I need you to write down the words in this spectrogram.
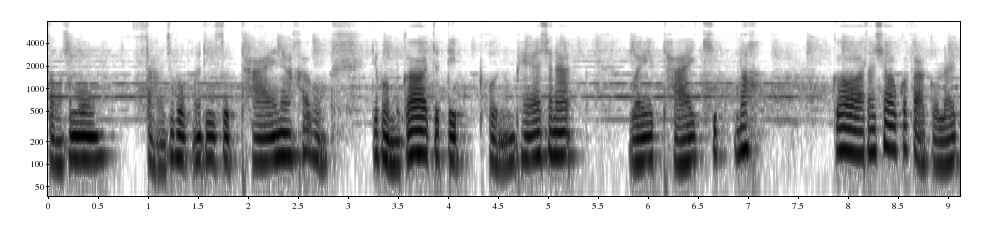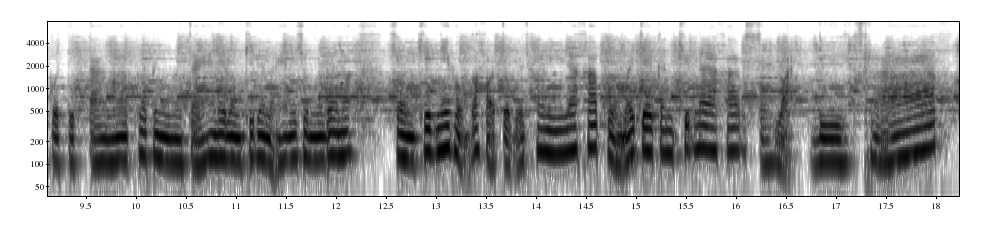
สองชั่วโมงสามสิบหกนาทีสุดท้ายนะครับผมเดี๋ยวผมก็จะติดผลแพ้ชนะไว้ท้ายคลิปเนาะก็ถ้าชอบก็ฝากกดไลค์กดติดตามนะเพื่อเป็นกำลังใจให้ได้ลงคลิปใหม่ๆให้ได้ชมกันด้วยเนาะส่วนคลิปนี้ผมก็ขอจบไว้เท่านี้นะครับ ผมไว้เจอกันคลิปหน้าครับ สวัสดีครับ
